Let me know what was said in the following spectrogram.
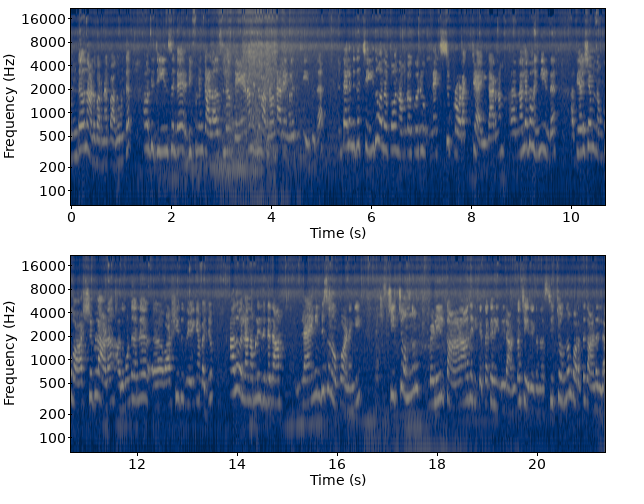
ഉണ്ട് എന്നാണ് പറഞ്ഞത്. അപ്പൊ അതുകൊണ്ട് അവർക്ക് ജീൻസിന്റെ ഡിഫറെന്റ് കളേഴ്സിൽ വേണം എന്ന് പറഞ്ഞുകൊണ്ടാണ് ഞങ്ങൾ ഇത് ചെയ്തത്. എന്തായാലും ഇത് ചെയ്തു വന്നപ്പോൾ നമ്മളൊക്കെ ഒരു നെക്സ്റ്റ് പ്രൊഡക്റ്റ് ആയി. കാരണം നല്ല ഭംഗിയുണ്ട്. അത്യാവശ്യം നമുക്ക് വാഷബിൾ ആണ്. അതുകൊണ്ട് തന്നെ വാഷ് ചെയ്ത് ഉപയോഗിക്കാൻ പറ്റും. അതുമല്ല നമ്മൾ ഇതിന്റെ ലൈനിങ്സ് നോക്കുവാണെങ്കിൽ സ്റ്റിച്ച് ഒന്നും വെളിയിൽ കാണാതിരിക്കത്തക്ക രീതിയിലാണ് കേട്ടോ ചെയ്തേക്കുന്നത്. സ്റ്റിച്ച് ഒന്നും പുറത്ത് കാണില്ല.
